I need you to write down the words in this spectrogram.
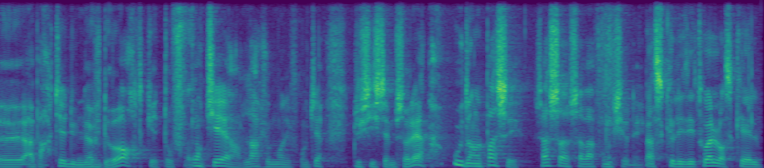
euh, à partir du nuage de Oort, qui est aux frontières, largement les frontières du système solaire, ou dans le passé. Ça, ça va fonctionner. Parce que les étoiles, lorsqu'elles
